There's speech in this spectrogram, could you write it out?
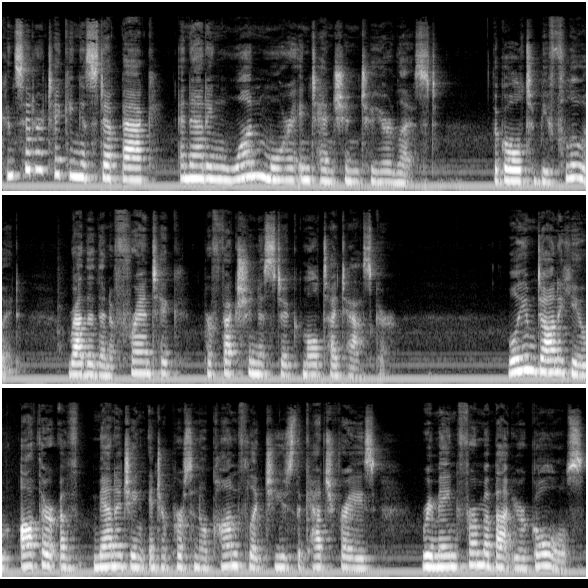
Consider taking a step back and adding one more intention to your list the goal to be fluid rather than a frantic, perfectionistic multitasker. William Donohue, author of Managing Interpersonal Conflict, used the catchphrase remain firm about your goals,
